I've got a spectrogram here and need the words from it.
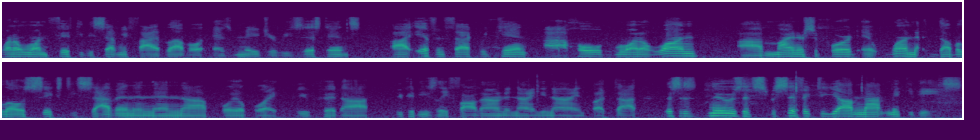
101.50 to 75 level as major resistance. Uh, if in fact we can't uh, hold 101, uh, minor support at 10067, and then uh, boy oh boy, you could uh, you could easily fall down to 99. But uh, this is news that's specific to Yum, not Mickey D's.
